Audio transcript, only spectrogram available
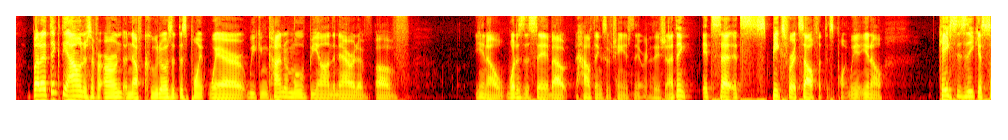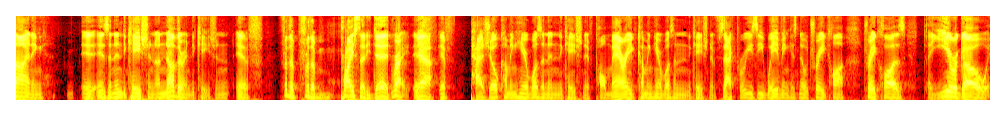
but I think the Islanders have earned enough kudos at this point where we can kind of move beyond the narrative of, you know, what does this say about how things have changed in the organization? I think it's set, it speaks for itself at this point. We, you know, Casey Cizikas signing i- is an indication, another indication if For the for the price that he did. Right. If, yeah. If Pageau coming here was an indication, if Paul Palmieri coming here was an indication, if Zach Parise waiving his no trade clause, trade clause a year ago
